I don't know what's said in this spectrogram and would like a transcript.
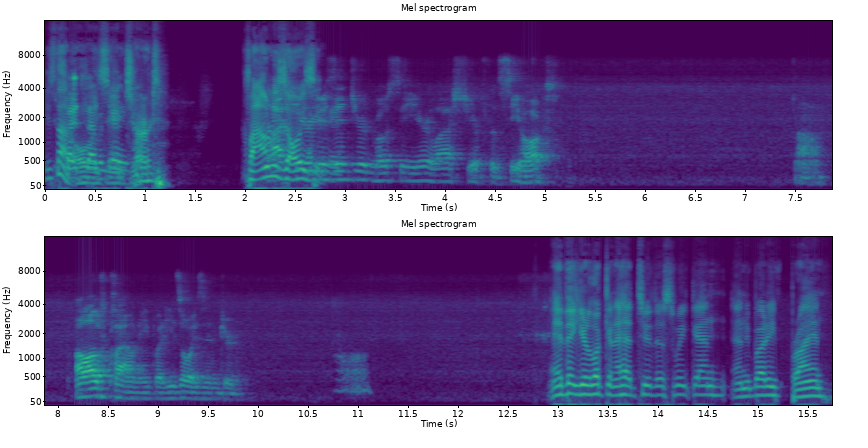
He's not Played always seven games. injured. Clowney's Last always year he was injured most of the year last year for the Seahawks. Uh, I love Clowney, but he's always injured. Anything you're looking ahead to this weekend? Anybody? Brian?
